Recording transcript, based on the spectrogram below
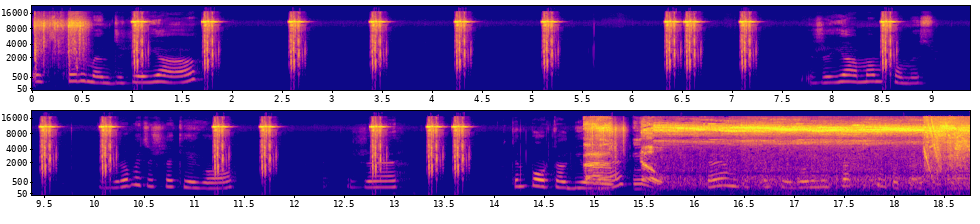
eksperyment, że ja... Że ja mam pomysł. Zrobię coś takiego, że ten portal biorę. Uh, no. Stawiam coś takiego, więc tak tylko teraz chciałam.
